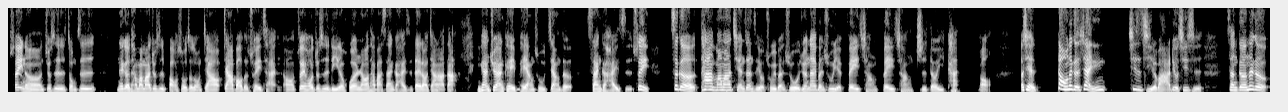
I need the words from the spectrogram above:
所以呢，就是总之。那个他妈妈就是饱受这种家家暴的摧残，然后最后就是离了婚，然后他把三个孩子带到加拿大。你看，居然可以培养出这样的三个孩子，所以这个他妈妈前阵子有出一本书，我觉得那一本书也非常非常值得一看哦。而且到那个现在已经七十几了吧，六七十，整个那个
